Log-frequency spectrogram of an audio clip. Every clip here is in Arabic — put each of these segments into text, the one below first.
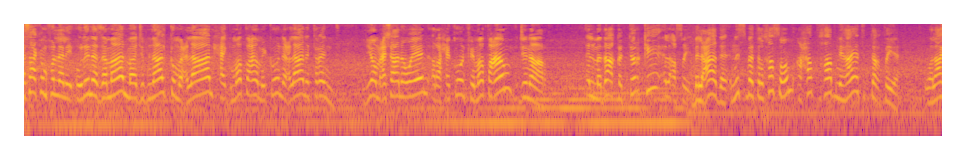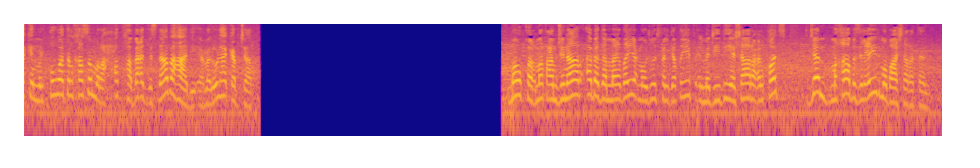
مساكم فللي ولنا زمان ما جبنا لكم إعلان حق مطعم يكون إعلان ترند. اليوم عشانه وين؟ راح يكون في مطعم جنار. المذاق التركي الأصيل. بالعادة نسبة الخصم أحطها بنهاية التغطية. ولكن من قوة الخصم راح أحطها بعد السنابة هذه. اعملوا لها كبتشر موقع مطعم جنار ابدا ما يضيع موجود في القطيف المجيدية شارع القدس جنب مخابز العيد مباشرة.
